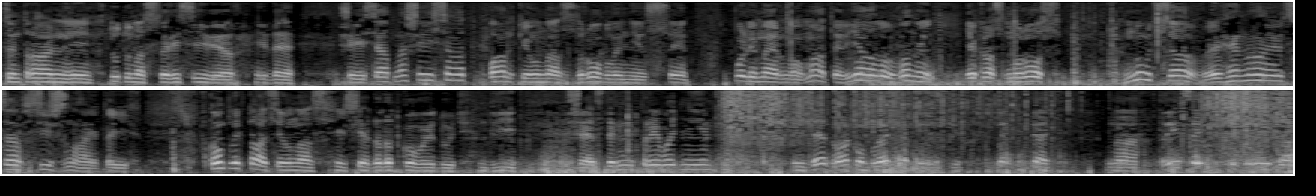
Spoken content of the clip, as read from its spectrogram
центральний. Тут у нас ресівер іде 60 на 60. Банки у нас зроблені з полімерного матеріалу. Вони якраз мороз гнуться, вигинаються, всі ж знаєте їх. В комплектації у нас ще додатково йдуть дві шестерні приводні. Йде два комплекти дисків. 5,5 на 30 секундника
